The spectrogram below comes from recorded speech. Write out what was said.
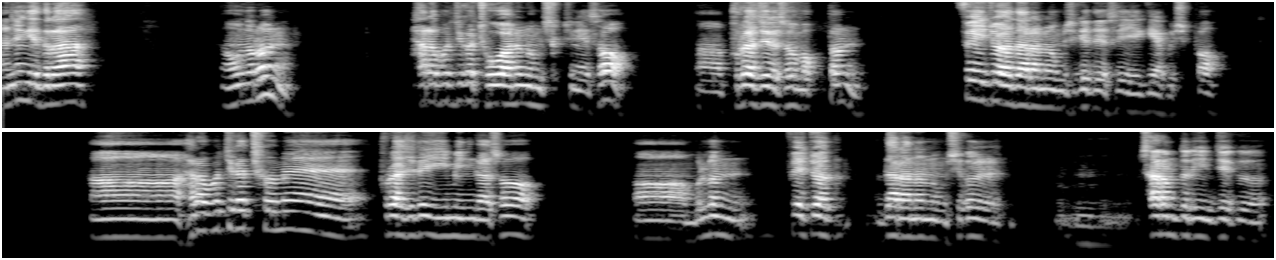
안녕 얘들아. 오늘은 할아버지가 좋아하는 음식 중에서 어, 브라질에서 먹던 페이조아다라는 음식에 대해서 얘기하고 싶어. 어, 할아버지가 처음에 브라질에 이민 가서 어, 물론 페이조아다라는 음식을 음, 사람들이 이제 그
